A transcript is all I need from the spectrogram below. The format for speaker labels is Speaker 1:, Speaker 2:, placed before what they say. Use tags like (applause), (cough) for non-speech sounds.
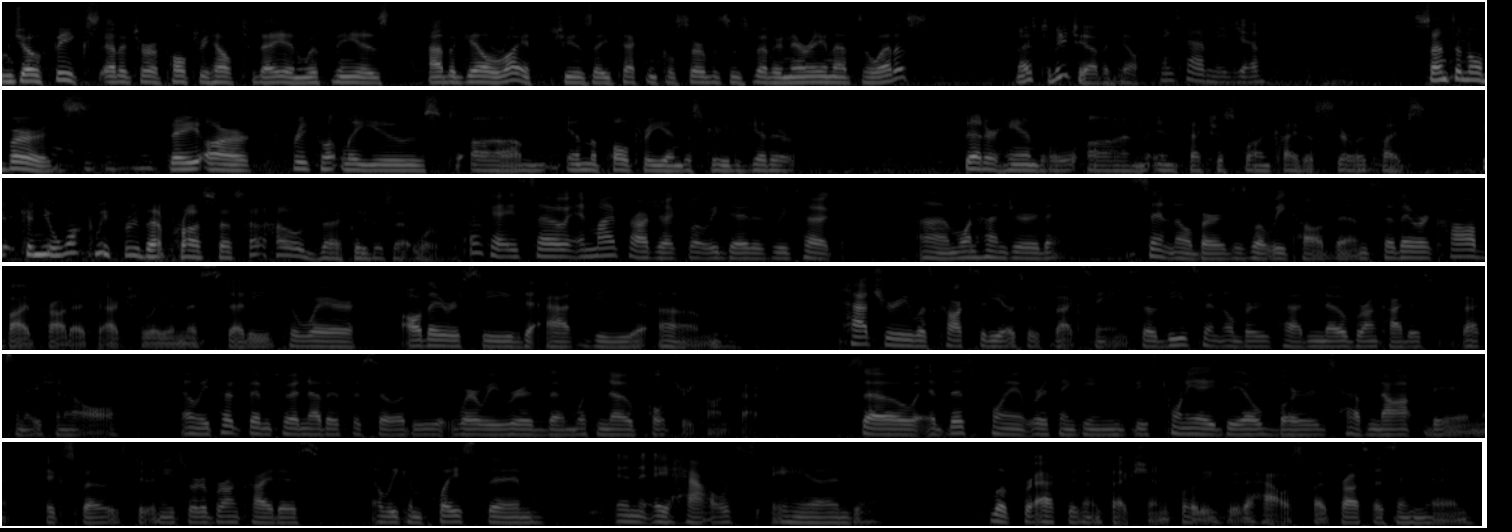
Speaker 1: I'm Joe Feeks, editor of Poultry Health Today, and with me is Abigail Reith. She is a technical services veterinarian at Zoetis. Nice to meet you, Abigail.
Speaker 2: Thanks for having me, Joe.
Speaker 1: Sentinel birds, they are frequently used um, in the poultry industry to get a better handle on infectious bronchitis serotypes. Can you walk me through that process? How, how exactly does that work?
Speaker 2: Okay, so in my project, what we did is we took um, 100 sentinel birds, is what we called them. So they were called byproduct actually in this study, to where all they received at the um, hatchery was coccidiosis vaccine. So these sentinel birds had no bronchitis vaccination at all. And we took them to another facility where we reared them with no poultry contact. So at this point, we're thinking these 28 DO birds have not been exposed to any sort of bronchitis, and we can place them in a house and look for active infection floating through the house by processing them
